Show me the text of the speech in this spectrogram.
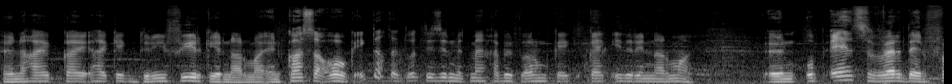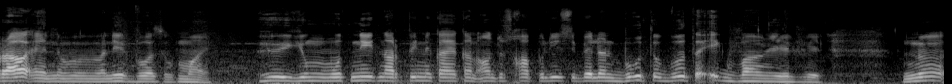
En hij, hij, hij kijkt drie, vier keer naar mij. En kassa ook. Ik dacht, wat is er met mij gebeurd? Waarom kijkt kijk iedereen naar mij? En opeens werd er vrouw en meneer boos op mij. Hey, je moet niet naar binnen kijken, anders gaat politie bellen, boete, boete. Ik bang heel veel. Nu,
